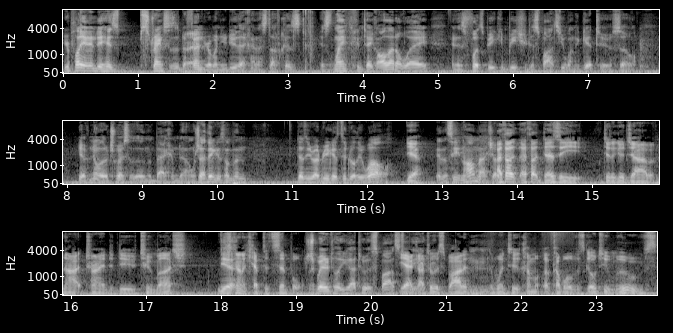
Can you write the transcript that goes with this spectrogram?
you're playing into his strengths as a defender when you do that kind of stuff because his length can take all that away and his foot speed can beat you to spots you want to get to so you have no other choice other than to back him down which I think is something Desi Rodriguez did really well yeah, in the Seton Hall matchup. I thought I thought Desi did a good job of not trying to do too much. Yeah. Just kind of kept it simple. just waited until he got to his spots. yeah, got to his spot and Mm-hmm. went to come, a couple of his go-to moves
